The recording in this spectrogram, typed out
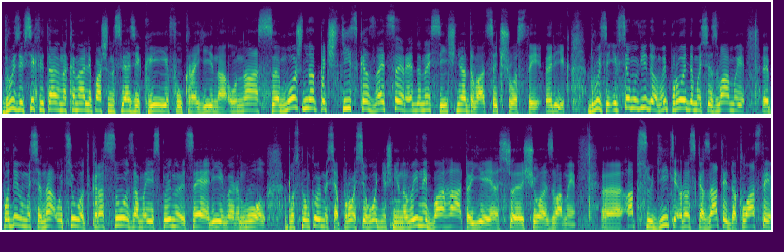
Друзі, всіх вітаю на каналі Паша на связі Київ, Україна. У нас е, можна почти сказати середина січня 26 рік. Друзі, і в цьому відео ми пройдемося з вами, е, подивимося на оцю от красу за моєю спиною. Це Рівер Мол. Поспілкуємося про сьогоднішні новини. Багато є е, що з вами е, обсудити, розказати, докласти.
